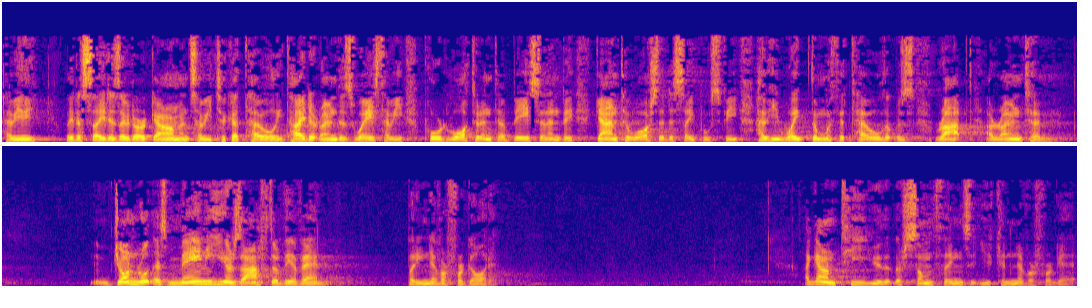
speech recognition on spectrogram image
How he laid aside his outer garments, how he took a towel, he tied it round his waist, how he poured water into a basin and began to wash the disciples' feet, how he wiped them with the towel that was wrapped around him. John wrote this many years after the event, but he never forgot it. I guarantee you that there's some things that you can never forget.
